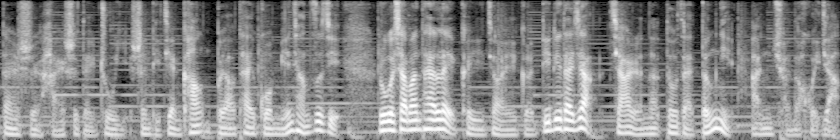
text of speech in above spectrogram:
但是还是得注意身体健康，不要太过勉强自己。如果下班太累，可以叫一个滴滴代驾，家人呢都在等你安全的回家。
